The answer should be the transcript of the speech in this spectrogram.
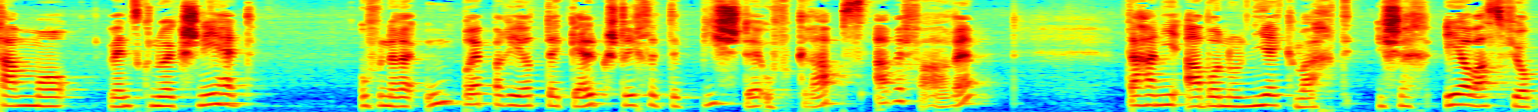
kann man, wenn es genug Schnee hat, auf einer unpräparierten, gelb gestrichelten Piste auf Grabs runterfahren. Das habe ich aber noch nie gemacht. Ist eher was für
